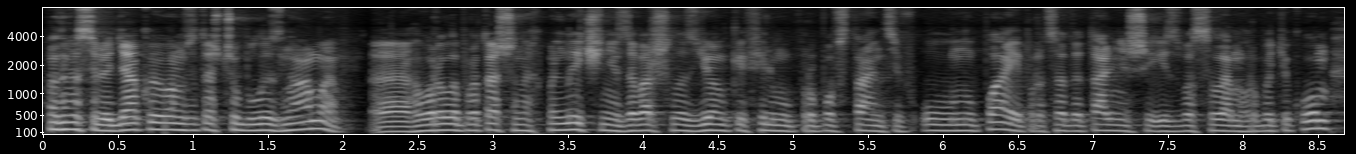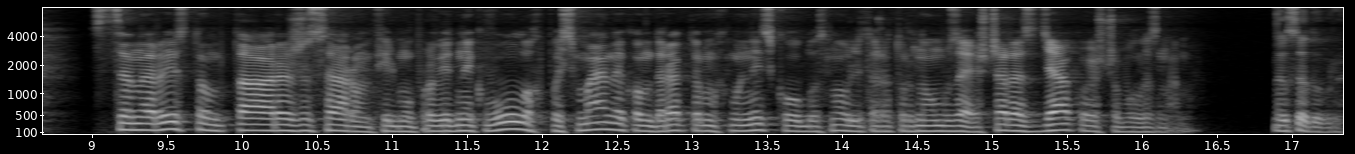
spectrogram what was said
Пане Василю, дякую вам за те, що були з нами. Е, говорили про те, що на Хмельниччині завершили зйомки фільму про повстанців у Лунупа, і про це детальніше із Василем Горбатюком, сценаристом та режисером фільму Провідник Волох, письменником, директором Хмельницького обласного літературного музею. Ще раз дякую, що були з нами. На все добре.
